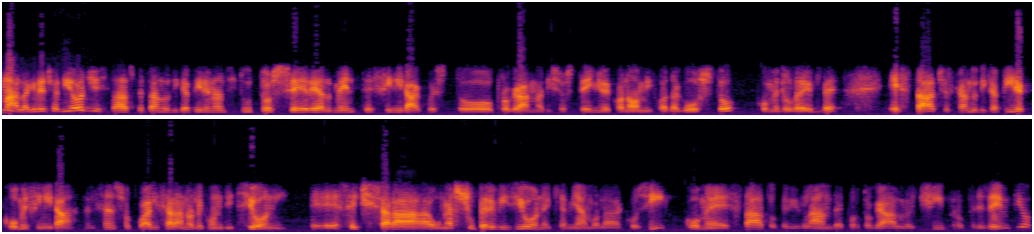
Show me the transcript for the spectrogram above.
Ma la Grecia di oggi sta aspettando di capire innanzitutto se realmente finirà questo programma di sostegno economico ad agosto, come dovrebbe, e sta cercando di capire come finirà, nel senso quali saranno le condizioni, eh, se ci sarà una supervisione, chiamiamola così, come è stato per Irlanda e Portogallo e Cipro per esempio,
